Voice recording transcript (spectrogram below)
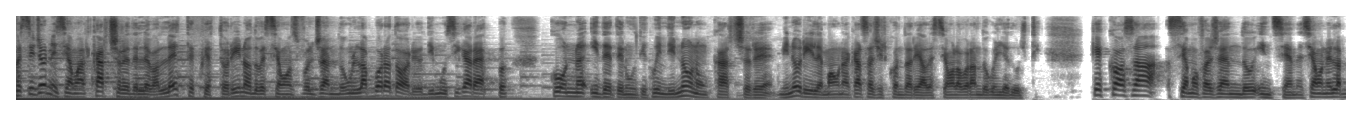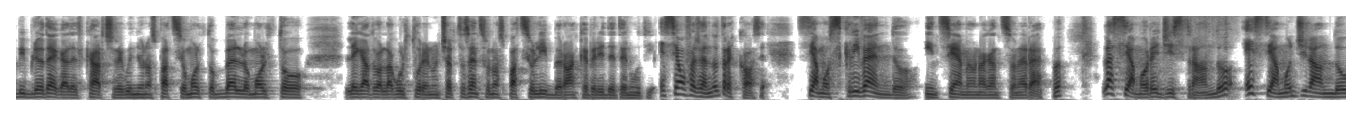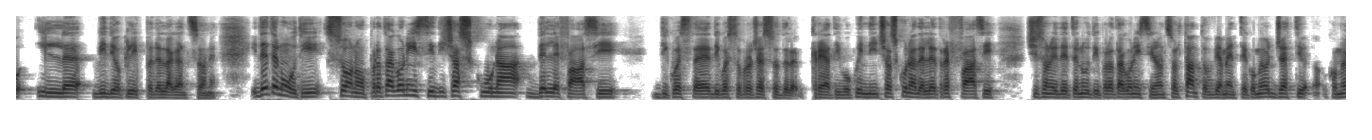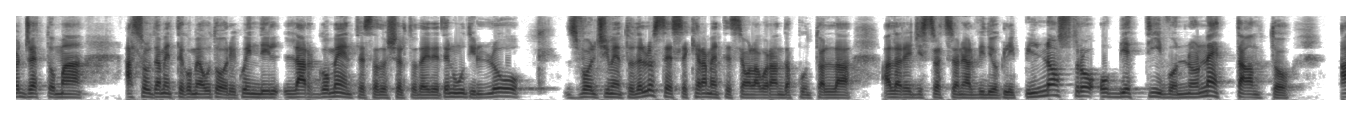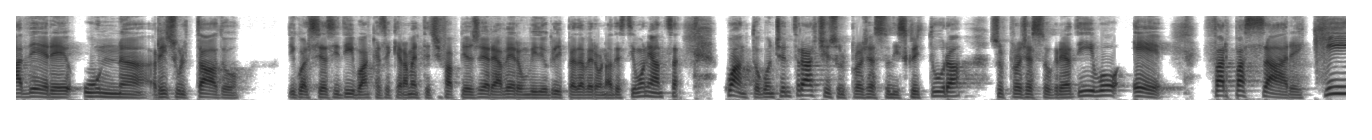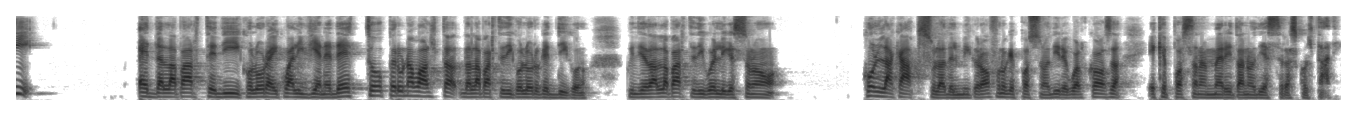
questi giorni siamo al carcere delle Vallette qui a Torino dove stiamo svolgendo un laboratorio di musica rap con i detenuti, quindi non un carcere minorile ma una casa circondariale, stiamo lavorando con gli adulti. Che cosa stiamo facendo insieme? Siamo nella biblioteca del carcere, quindi uno spazio molto bello, molto legato alla cultura, in un certo senso uno spazio libero anche per i detenuti. E stiamo facendo tre cose. Stiamo scrivendo insieme una canzone rap, la stiamo registrando e stiamo girando il videoclip della canzone. I detenuti sono protagonisti di ciascuna delle fasi di, queste, di, questo processo creativo. Quindi in ciascuna delle tre fasi ci sono i detenuti protagonisti, non soltanto ovviamente come, oggetti, come oggetto, ma assolutamente come autori, quindi l'argomento è stato scelto dai detenuti, lo svolgimento dello stesso e chiaramente stiamo lavorando appunto alla, alla registrazione al videoclip. Il nostro obiettivo non è tanto avere un risultato di qualsiasi tipo, anche se chiaramente ci fa piacere avere un videoclip ed avere una testimonianza, quanto concentrarci sul processo di scrittura, sul processo creativo e far passare chi è dalla parte di coloro ai quali viene detto, per una volta dalla parte di coloro che dicono, quindi dalla parte di quelli che sono con la capsula del microfono, che possono dire qualcosa e che possano e meritano di essere ascoltati.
